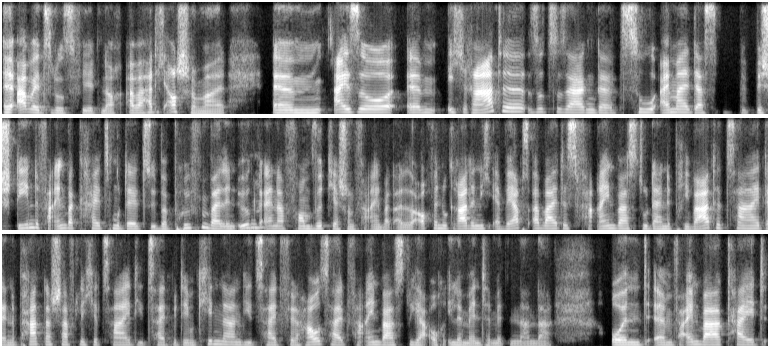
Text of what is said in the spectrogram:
Äh, arbeitslos fehlt noch, aber hatte ich auch schon mal. Ähm, also ähm, ich rate sozusagen dazu, einmal das bestehende Vereinbarkeitsmodell zu überprüfen, weil in mhm. irgendeiner Form wird ja schon vereinbart. Also auch wenn du gerade nicht erwerbsarbeitest, vereinbarst du deine private Zeit, deine partnerschaftliche Zeit, die Zeit mit den Kindern, die Zeit für den Haushalt, vereinbarst du ja auch Elemente miteinander. Und ähm, Vereinbarkeit,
